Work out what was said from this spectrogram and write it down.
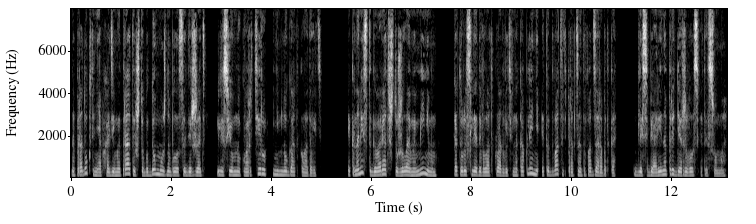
на продукты необходимые траты, чтобы дом можно было содержать, или съемную квартиру и немного откладывать. Экономисты говорят, что желаемый минимум, который следовало откладывать в накопление, это 20% от заработка. Для себя Арина придерживалась этой суммы.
